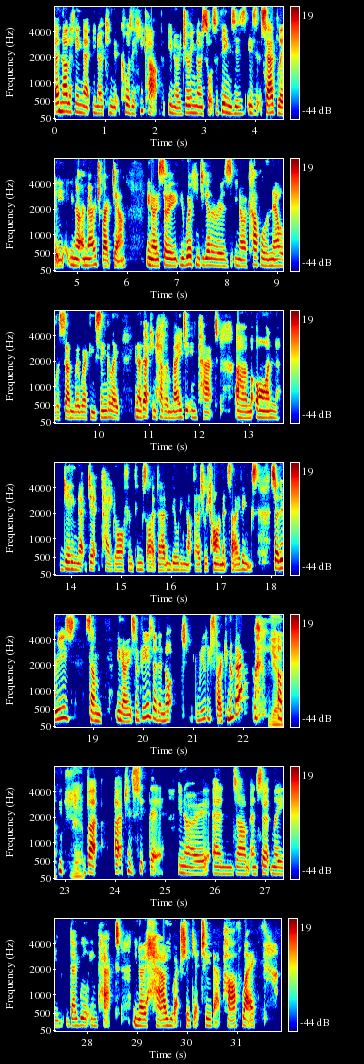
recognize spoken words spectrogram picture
another thing that you know can cause a hiccup you know during those sorts of things is is sadly you know a marriage breakdown you know so you're working together as you know a couple and now all of a sudden we're working singly you know that can have a major impact um, on getting that debt paid off and things like that and building up those retirement savings so there is some you know some fears that are not really spoken about yeah, um, yeah. but I can sit there you know, and um, and certainly they will impact, you know, how you actually get to that pathway.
